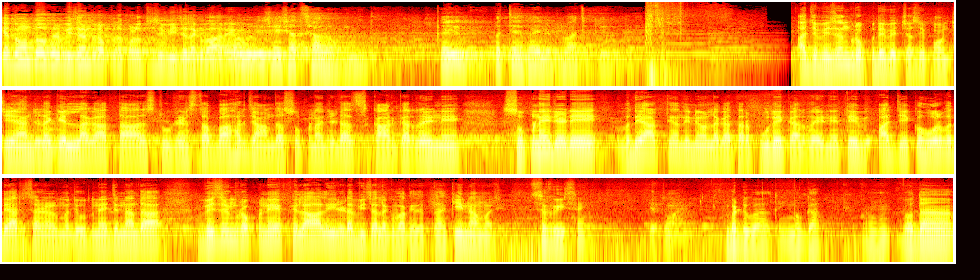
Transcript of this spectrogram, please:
ਕਦੋਂ ਤੋਂ ਫਿਰ ਵਿਜ਼ਨ ਗਰੁੱਪ ਦੇ ਕੋਲੋਂ ਤੁਸੀਂ ਵੀਜ਼ਾ ਲਗਵਾ ਰਹੇ ਹੋ? ਉਹਨੂੰ ਜੀ 6-7 ਸਾਲ ਹੋ ਗਏ ਇਹਨਾਂ ਤੋਂ। ਕਈ ਬੱਚੇ ਫਾਈਲ ਲਵਾ ਚੁੱਕੇ ਜੀ। ਅੱਜ ਵਿਜ਼ਨ ਗਰੁੱਪ ਦੇ ਵਿੱਚ ਅਸੀਂ ਪਹੁੰਚੇ ਹਾਂ ਜਿਹੜਾ ਕਿ ਲਗਾਤਾਰ ਸਟੂਡੈਂਟਸ ਦਾ ਬਾਹਰ ਜਾਣ ਦਾ ਸੁਪਨਾ ਜਿਹੜਾ ਸਾਕਾਰ ਕਰ ਰਹੇ ਨੇ। ਸੁਪਨੇ ਜਿਹੜੇ ਵਿਦਿਆਰਥੀਆਂ ਦੇ ਨੇ ਉਹ ਲਗਾਤਾਰ ਪੂਰੇ ਕਰ ਰਹੇ ਨੇ ਤੇ ਅੱਜ ਇੱਕ ਹੋਰ ਵਿਦਿਆਰਥੀ ਸਾਡੇ ਨਾਲ ਮੌਜੂਦ ਨੇ ਜਿਨ੍ਹਾਂ ਦਾ ਵਿਜ਼ਨ ਗਰੁੱਪ ਨੇ ਫਿਲਹਾਲ ਹੀ ਜਿਹੜਾ ਵੀਜ਼ਾ ਲਗਵਾ ਕੇ ਦਿੱਤਾ। ਕੀ ਨਾਮ ਹੈ ਜੀ? ਸੁਖਵੀਰ ਸਿੰਘ। ਕਿੱਥੋਂ ਆਏ ਬੱਡੂਵਾਲ ਤੋਂ ਮੋਗਾ। ਉਦਾਂ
